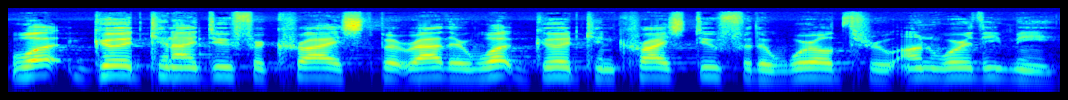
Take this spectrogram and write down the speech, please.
What good can I do for Christ? but rather, What good can Christ do for the world through unworthy me?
